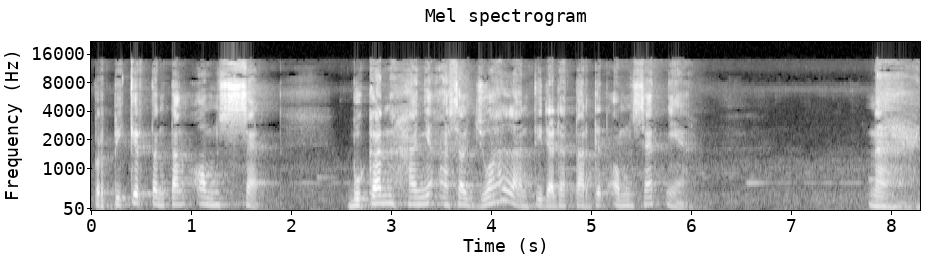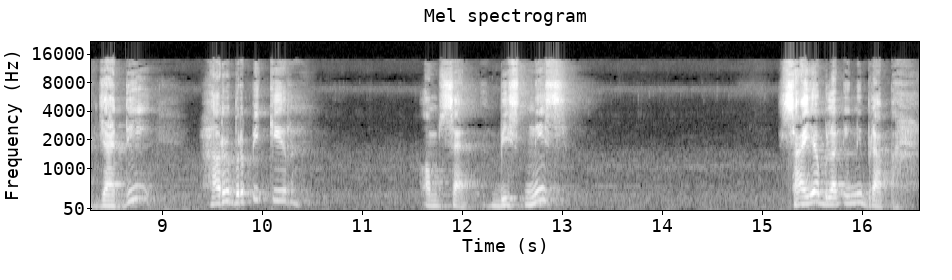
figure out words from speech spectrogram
berpikir tentang omset. Bukan hanya asal jualan, tidak ada target omsetnya. Nah, jadi harus berpikir omset bisnis saya bulan ini berapa?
